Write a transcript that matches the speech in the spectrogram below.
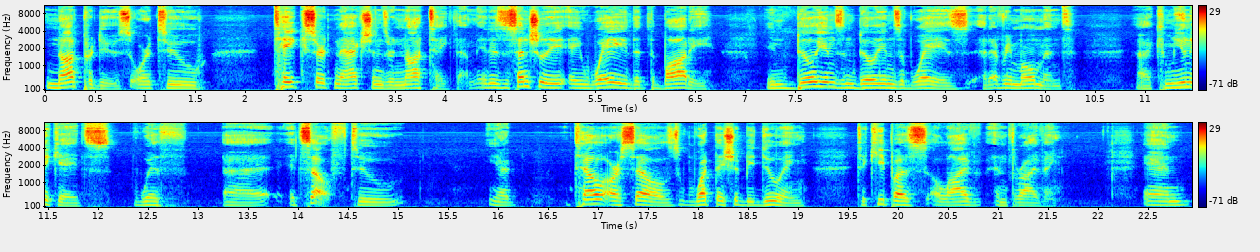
not produce or to take certain actions or not take them. It is essentially a way that the body, in billions and billions of ways at every moment, uh, communicates with uh, itself to, you know, tell our cells what they should be doing to keep us alive and thriving. And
